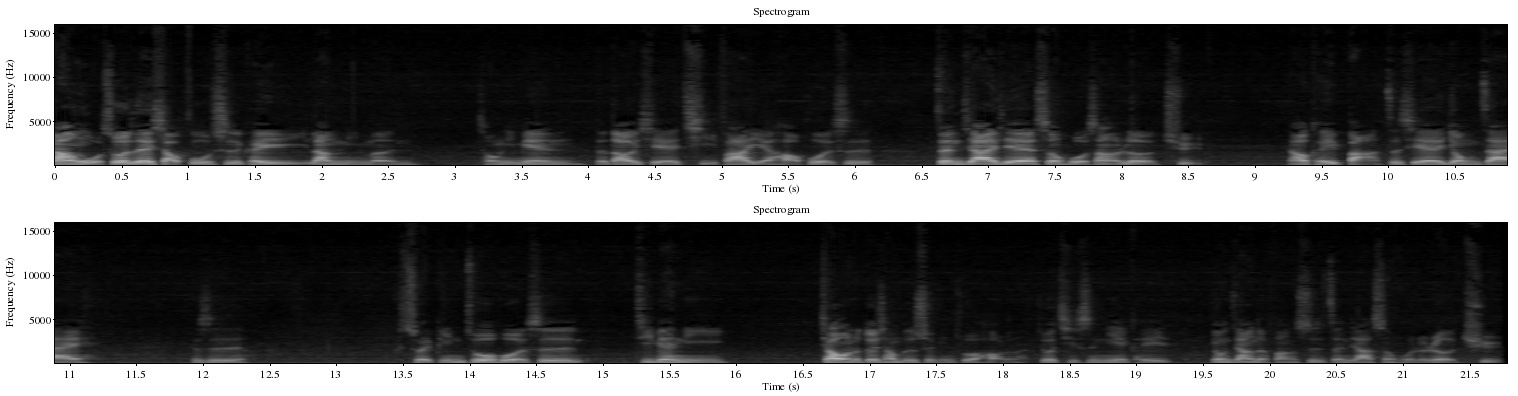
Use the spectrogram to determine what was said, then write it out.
刚刚我说的这些小故事，可以让你们从里面得到一些启发也好，或者是增加一些生活上的乐趣，然后可以把这些用在就是。水瓶座，或者是即便你交往的对象不是水瓶座，好了，就其实你也可以用这样的方式增加生活的乐趣，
